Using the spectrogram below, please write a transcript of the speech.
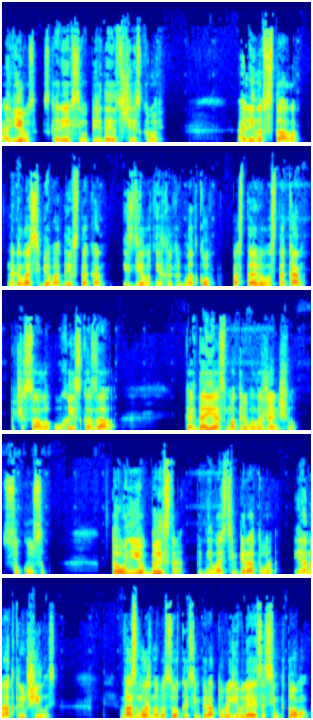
а вирус, скорее всего, передается через кровь. Алина встала, налила себе воды в стакан и, сделав несколько глотков, поставила стакан, почесала ухо и сказала, «Когда я осматривала женщину с укусом, то у нее быстро поднялась температура, и она отключилась. Возможно, высокая температура является симптомом,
